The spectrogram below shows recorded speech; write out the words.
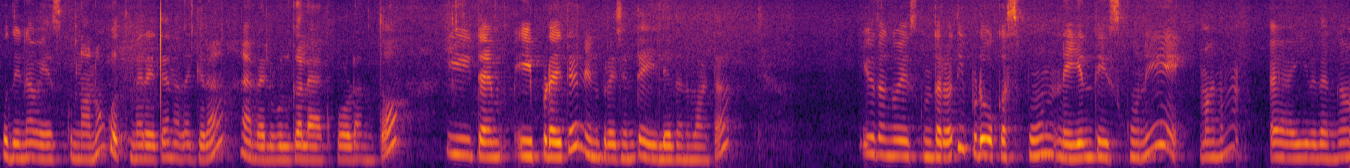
పుదీనా వేసుకున్నాను. కొత్తిమీర అయితే నా దగ్గర అవైలబుల్గా లేకపోవడంతో ఈ టైం ఇప్పుడైతే నేను ప్రజెంట్ వేయలేదనమాట ఈ విధంగా వేసుకున్న తర్వాత ఇప్పుడు ఒక స్పూన్ నెయ్యిని తీసుకొని మనం ఈ విధంగా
